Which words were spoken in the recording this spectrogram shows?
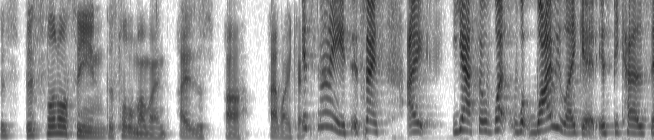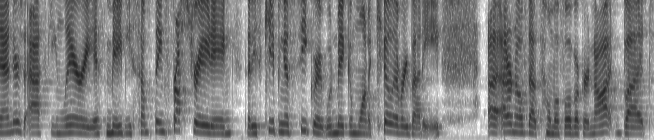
this this little scene, this little moment, I just uh I like it. It's nice. It's nice. I yeah. So what, what? Why we like it is because Xander's asking Larry if maybe something frustrating that he's keeping a secret would make him want to kill everybody. Uh, I don't know if that's homophobic or not, but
